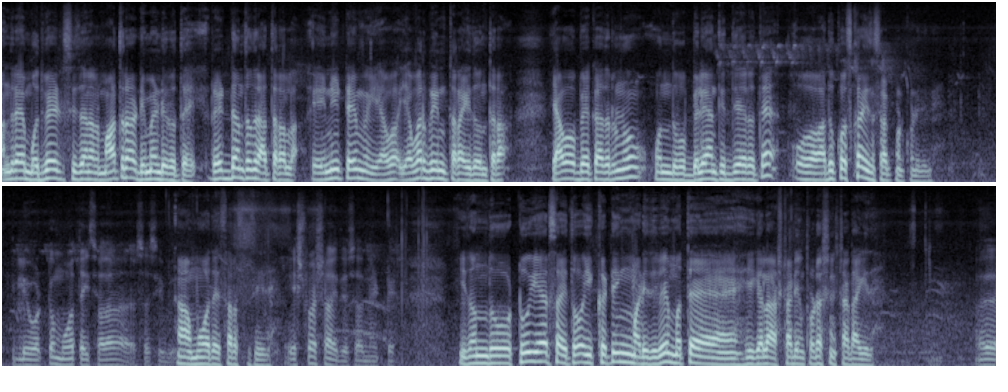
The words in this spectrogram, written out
ಅಂದರೆ ಮದುವೆ ಸೀಸನಲ್ಲಿ ಮಾತ್ರ ಡಿಮ್ಯಾಂಡ್ ಇರುತ್ತೆ. ರೆಡ್ ಅಂತಂದರೆ ಆ ಥರ ಅಲ್ಲ. ಎನಿ ಟೈಮ್ ಯಾವ ಎವರ್ ಗ್ರೀನ್ ಥರ ಇದು ಒಂಥರ. ಯಾವಾಗ ಬೇಕಾದ್ರೂ ಒಂದು ಬೆಲೆ ಅಂತ ಇದ್ದೇ ಇರುತ್ತೆ. ಅದಕ್ಕೋಸ್ಕರ ಇದನ್ನು ಸೆಲೆಕ್ಟ್ ಮಾಡ್ಕೊಂಡಿದ್ದೀವಿ ಇಲ್ಲಿ ಒಟ್ಟು ಮೂವತ್ತೈದು ಸಾವಿರ ಸಸಿ. ಹಾಂ ಮೂವತ್ತೈದು ಸಾವಿರ ಸಸಿ ಇದೆ. ಎಷ್ಟು ವರ್ಷ ಆಯಿತು ಸರ್ ನೆಟ್ಟು? ಇದೊಂದು ಟೂ ಇಯರ್ಸ್ ಆಯಿತು ಈಗ ಕಟಿಂಗ್ ಮಾಡಿದ್ದೀವಿ ಮತ್ತು ಈಗೆಲ್ಲ ಸ್ಟಾರ್ಟಿಂಗ್ ಪ್ರೊಡಕ್ಷನ್ ಸ್ಟಾರ್ಟ್ ಆಗಿದೆ. ಅದೇ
